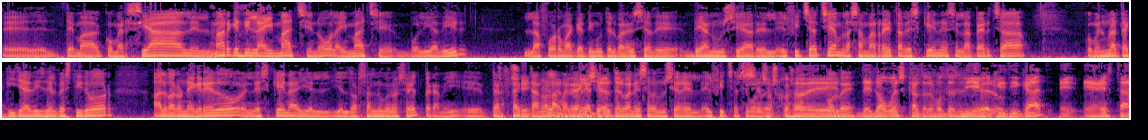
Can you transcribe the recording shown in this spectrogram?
eh, el tema comercial, el màrqueting, la imatge, no? La imatge, volia dir la forma que ha tingut el València de- d'anunciar el, el fitxatge amb la samarreta d'esquenes en la perxa com en una taquilla dins del vestidor Álvaro Negredo en l'esquena i, el, i el dorsal número 7 per a mi, eh, perfecta Sí, no? la manera que ha tingut el València d'anunciar el, el fitxatge Sí, això és cosa de, de Noues que altres voltes li hem Però- criticat eh, en esta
